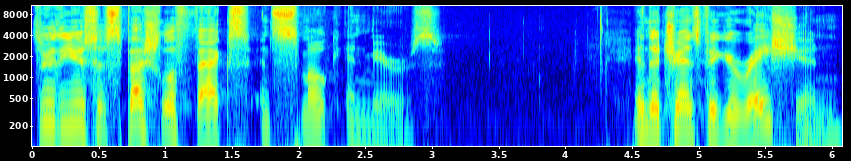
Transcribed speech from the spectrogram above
through the use of special effects and smoke and mirrors. In the Transfiguration,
